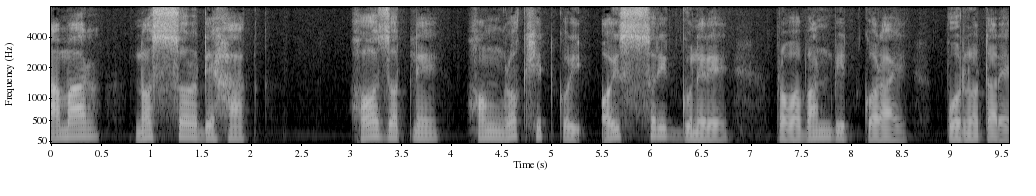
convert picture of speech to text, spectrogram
আমাৰ নশ্বৰ দেহাক সযত্নে সংৰক্ষিত কৰি ঐশ্বৰিক গুণেৰে প্ৰভাৱান্বিত কৰাই পূৰ্ণতাৰে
